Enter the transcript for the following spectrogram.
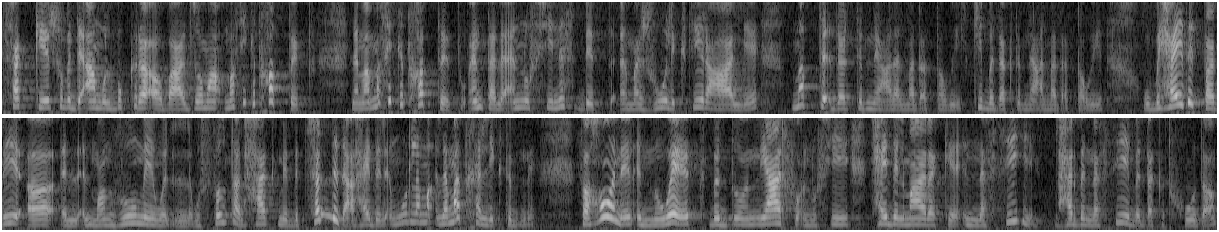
تفكر شو بدي أعمل بكرة أو بعد جمعة. ما فيك تخطط. لما ما فيك تخطط وانت لأنه في نسبة مجهول كثير عالية ما بتقدر تبني على المدى الطويل. كيف بدك تبني على المدى الطويل؟ وبهيدي الطريقة المنظومة والسلطة الحاكمة بتشدد على هيدي الأمور لما تخليك تبني. فهون النواه بدهم يعرفوا إنه في هيدي المعركة النفسية الحرب النفسية بدك تخوضها.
